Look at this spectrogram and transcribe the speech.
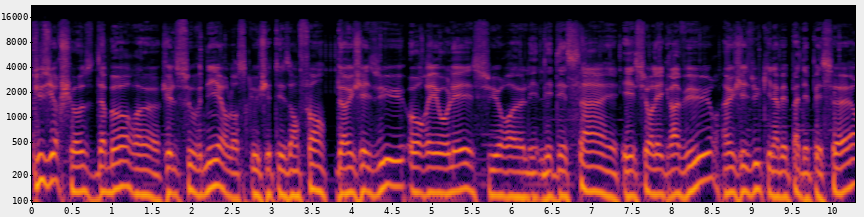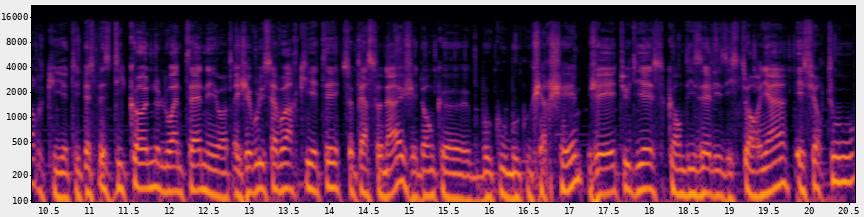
Plusieurs choses. D'abord, euh, j'ai le souvenir, lorsque j'étais enfant, d'un Jésus auréolé sur euh, les, dessins et, et sur les gravures. Un Jésus qui n'avait pas d'épaisseur, qui était une espèce d'icône lointaine et autre. Et j'ai voulu savoir qui était ce personnage. J'ai donc euh, beaucoup, beaucoup cherché. J'ai étudié ce qu'en disaient les historiens et surtout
